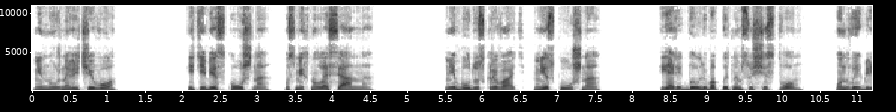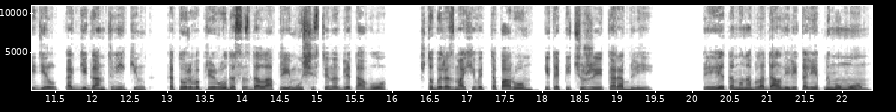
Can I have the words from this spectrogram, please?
не нужно ли чего. «И тебе скучно», — усмехнулась Анна. Не буду скрывать, мне скучно». Ярик был любопытным существом. Он выглядел как гигант-викинг, которого природа создала преимущественно для того, чтобы размахивать топором и топить чужие корабли. При этом он обладал великолепным умом,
